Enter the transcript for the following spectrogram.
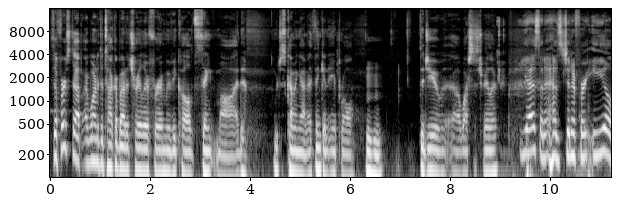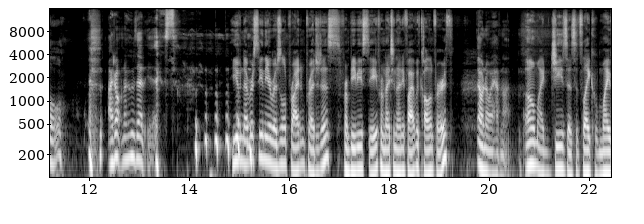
So first up, I wanted to talk about a trailer for a movie called Saint Maud, which is coming out, I think, in April. Mhm. Did you uh, watch this trailer? Yes, and it has Jennifer Ehle. I don't know who that is. You've never seen the original Pride and Prejudice from BBC from 1995 with Colin Firth? Oh no, I have not. Oh my Jesus, it's like my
